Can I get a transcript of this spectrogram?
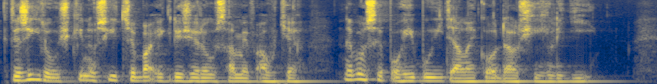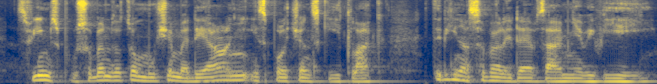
kteří roušky nosí třeba i když jedou sami v autě, nebo se pohybují daleko od dalších lidí. Svým způsobem za to může mediální i společenský tlak, který na sebe lidé vzájemně vyvíjejí.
